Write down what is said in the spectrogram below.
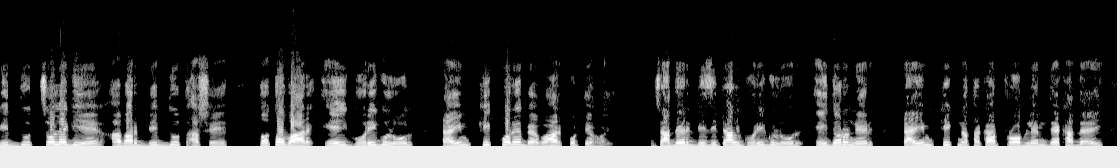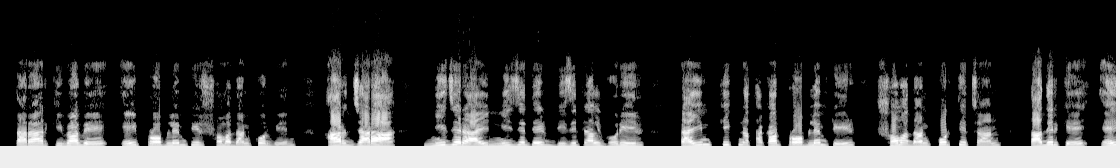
বিদ্যুৎ চলে গিয়ে আবার বিদ্যুৎ আসে ততবার এই ঘড়িগুলোর টাইম ঠিক করে ব্যবহার করতে হয়। যাদের ডিজিটাল ঘড়িগুলোর এই ধরনের টাইম ঠিক না থাকার প্রবলেম দেখা দেয়, তারা কীভাবে এই প্রবলেমটির সমাধান করবেন? আর যারা নিজেরাই নিজেদের ডিজিটাল ঘড়ির টাইম ঠিক না থাকার প্রবলেমটির সমাধান করতে চান, তাদেরকে এই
